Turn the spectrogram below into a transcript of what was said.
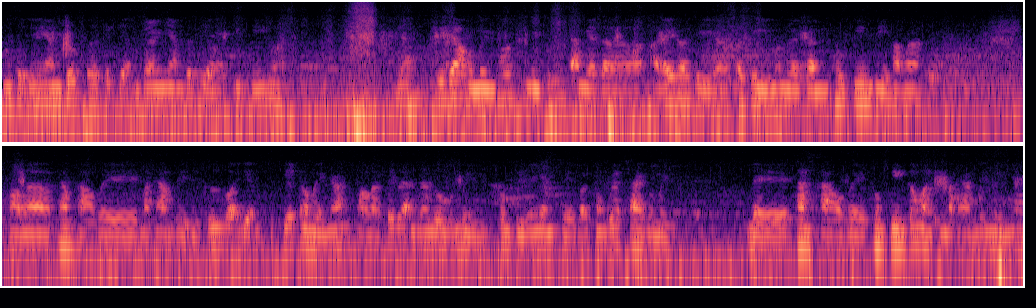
Nhân sự anh em giúp tiết kiệm cho anh em rất nhiều chi phí luôn. Yeah, video của mình thôi mình cũng tạm biệt ở, ở đây thôi thì ờ, có gì mọi người cần thông tin gì hoặc là hoặc là tham khảo về mặt hàng gì thì cứ gọi điện trực tiếp cho mình nhá hoặc là kết bạn zalo với mình không thì anh em thế thể vào trong website của mình để tham khảo về thông tin các mặt mặt hàng bên mình nhé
